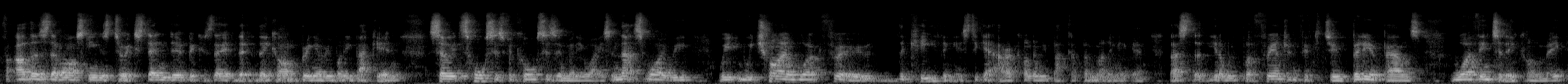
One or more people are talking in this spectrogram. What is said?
For others, they're asking us to extend it because they, they, they can't bring everybody back in. So it's horses for courses in many ways. And that's why we, we, we try and work through. The key thing is to get our economy back up and running again. That's the, you know, we've put 352 billion pounds worth into the economy,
